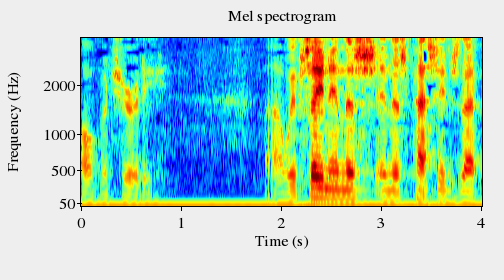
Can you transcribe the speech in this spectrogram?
of maturity? Uh, we've seen in this in this passage that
